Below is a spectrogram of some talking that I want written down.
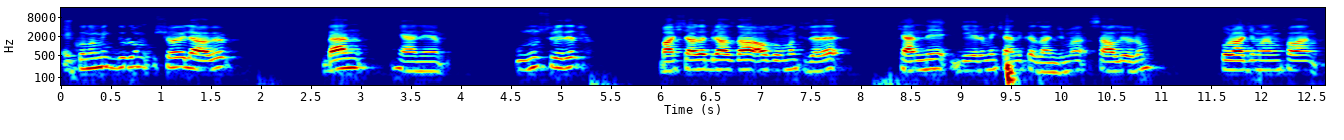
Ekonomik durum şöyle abi. Ben yani uzun süredir başlarda biraz daha az olmak üzere kendi gelirimi, kendi kazancımı sağlıyorum. Spor harcamalarımı falan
